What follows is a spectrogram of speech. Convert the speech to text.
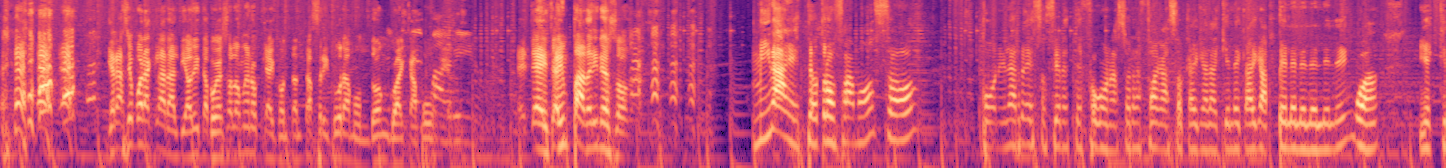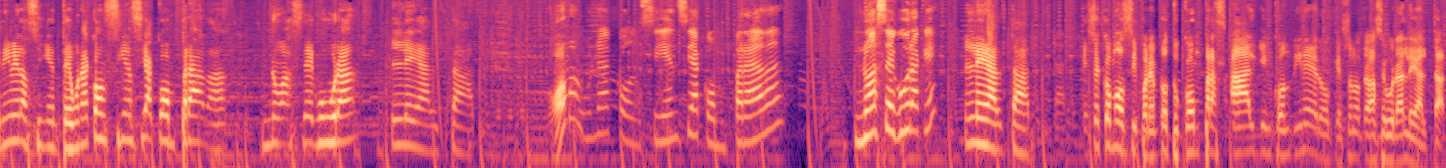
Gracias por aclarar, Diablita, porque eso es lo menos que hay con tanta fritura, mondongo, alcapuz. Padrino. Este, este es un padrino eso. Mira, este otro famoso pone en las redes sociales este fogonazo, rafagazo, caiga a quien le caiga, pelelelele lengua, y escribe lo siguiente: Una conciencia comprada no asegura lealtad. ¿Cómo? Una conciencia comprada no asegura qué? Lealtad. Eso es como si, por ejemplo, tú compras a alguien con dinero, que eso no te va a asegurar lealtad.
